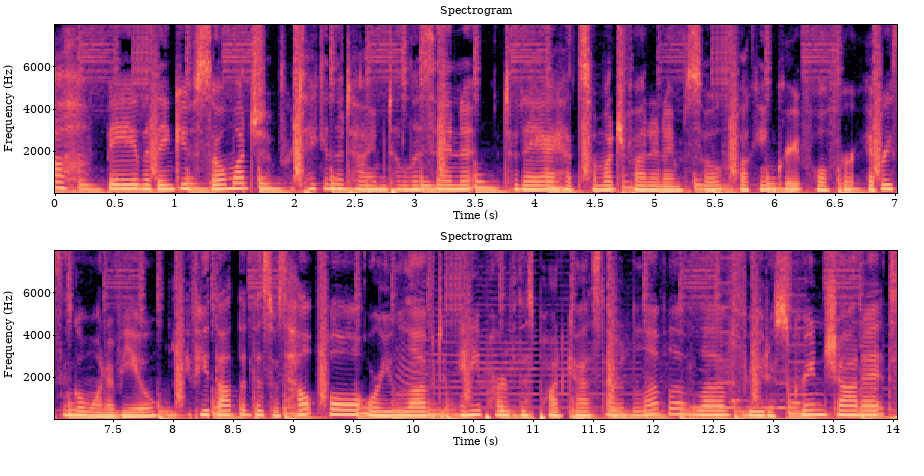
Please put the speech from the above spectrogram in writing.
Oh, babe, thank you so much for taking the time to listen today. I had so much fun and I'm so fucking grateful for every single one of you. If you thought that this was helpful or you loved any part of this podcast, I would love, love, love for you to screenshot it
